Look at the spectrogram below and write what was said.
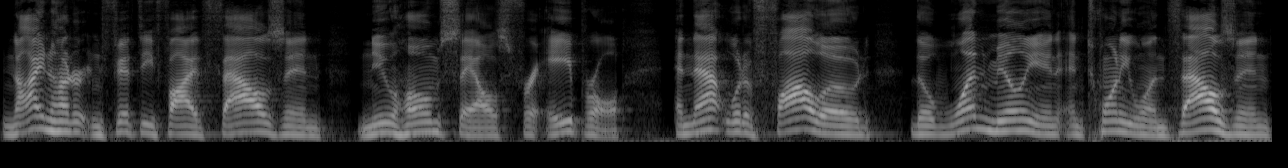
955,000 new home sales for April, and that would have followed the 1,021,000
